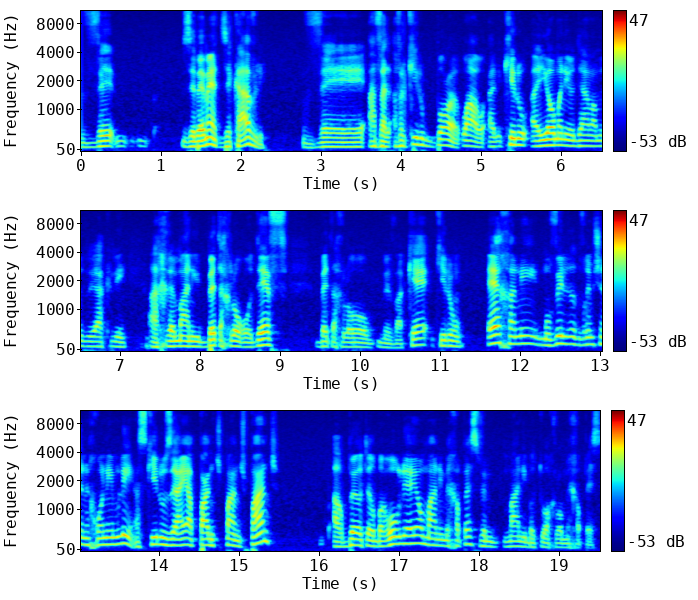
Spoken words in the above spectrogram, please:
וזה באמת זה כאב לי. ו... אבל אבל כאילו בוא וואו אני, כאילו היום אני יודע מה מדויק לי אחרי מה אני בטח לא רודף בטח לא מבכה כאילו איך אני מוביל את הדברים שנכונים לי? אז כאילו זה היה פאנץ' פאנץ' פאנץ' הרבה יותר ברור לי היום מה אני מחפש ומה אני בטוח לא מחפש.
